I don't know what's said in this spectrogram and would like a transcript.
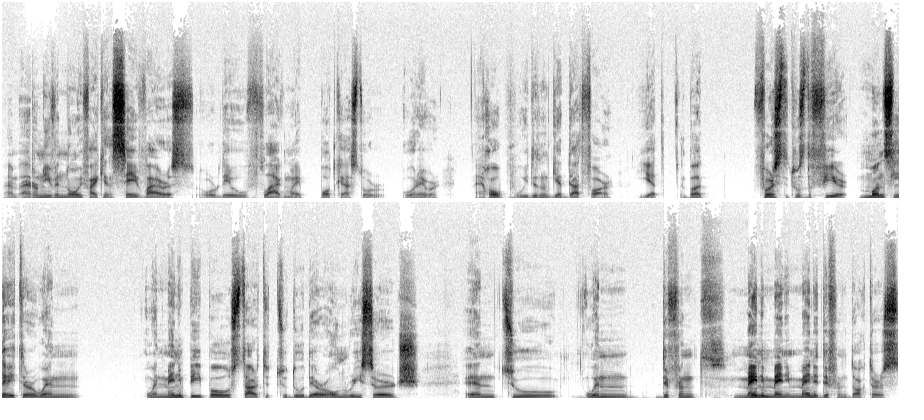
I don't even know if I can say virus or they will flag my podcast or whatever. I hope we didn't get that far yet. But first it was the fear. Months later when when many people started to do their own research and to when different many many many different doctors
